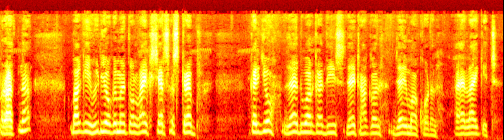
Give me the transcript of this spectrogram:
પ્રાર્થના. બાકી વીડિયો ગમે તો લાઇક શેર સબસ્ક્રાઈબ કરજો. જય દ્વારકાધીશ, જય ઠાકર, જય મા ખોડલ. આઈ લાઈક ઇટ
